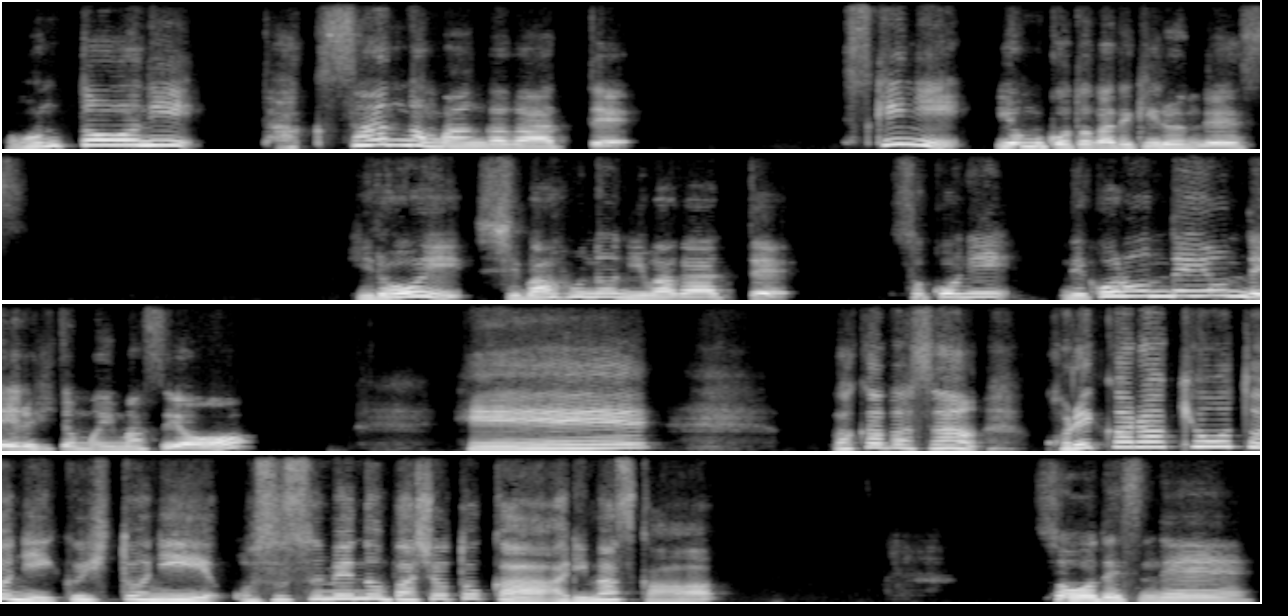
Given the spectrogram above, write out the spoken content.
本当にたくさんの漫画があって、好きに読むことができるんです。広い芝生の庭があって、そこに寝転んで読んでいる人もいますよ。へえ。若葉さん、これから京都に行く人におすすめの場所とかありますか？そうですね。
